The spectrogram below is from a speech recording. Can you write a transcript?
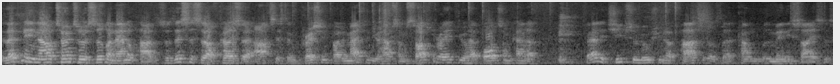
let me now turn to silver nanoparticles. So this is of course an artist impression, but imagine you have some substrate, you have bought some kind of fairly cheap solution of particles that come with many sizes.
